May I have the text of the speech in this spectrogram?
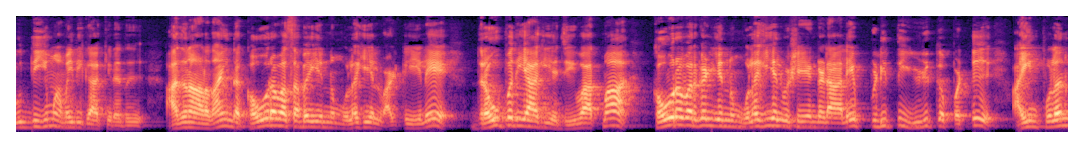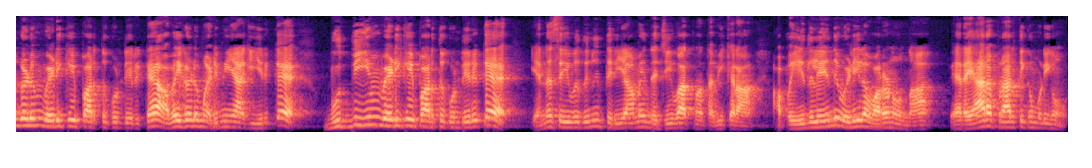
புத்தியும் அமைதி காக்கிறது அதனால தான் இந்த கௌரவ சபை என்னும் உலகியல் வாழ்க்கையிலே திரௌபதியாகிய ஜீவாத்மா கௌரவர்கள் என்னும் உலகியல் விஷயங்களாலே பிடித்து இழுக்கப்பட்டு ஐம்புலன்களும் வேடிக்கை பார்த்து கொண்டிருக்க அவைகளும் அடிமையாகி இருக்க புத்தியும் வேடிக்கை பார்த்து கொண்டிருக்க என்ன செய்வதுன்னு தெரியாம இந்த ஜீவாத்மா தவிக்கிறான். அப்ப இதுல இருந்து வெளியில வரணும்னா வேற யாரை பிரார்த்திக்க முடியும்?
